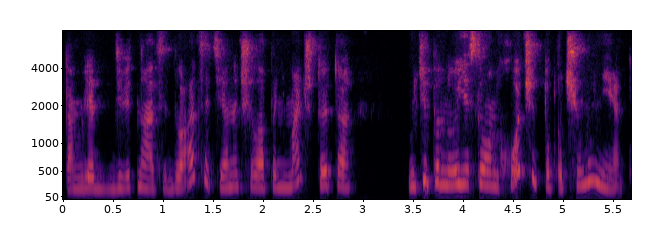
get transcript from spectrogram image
там лет 19-20 я начала понимать, что это ну, типа, ну, если он хочет, то почему нет?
